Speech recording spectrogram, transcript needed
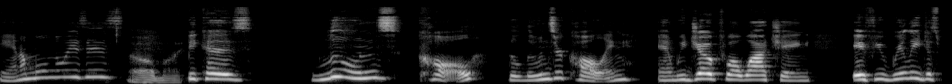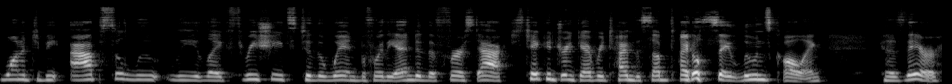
animal noises oh, my. because loons call, the loons are calling, and we joked while watching if you really just wanted to be absolutely like three sheets to the wind before the end of the first act, just take a drink every time the subtitles say loons calling because they are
